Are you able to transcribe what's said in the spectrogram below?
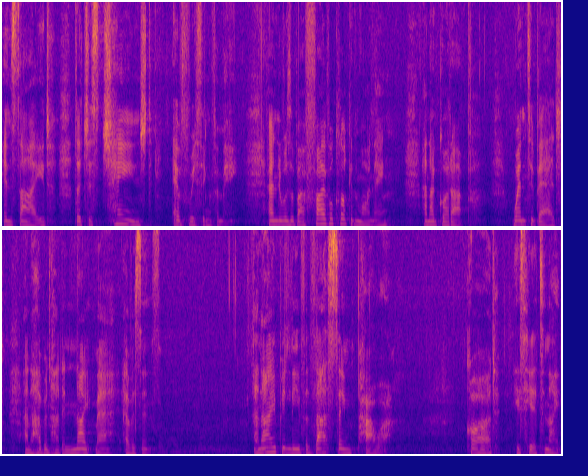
inside that just changed everything for me. And it was about five o'clock in the morning, and I got up, went to bed, and I haven't had a nightmare ever since. And I believe that that same power, God is here tonight.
